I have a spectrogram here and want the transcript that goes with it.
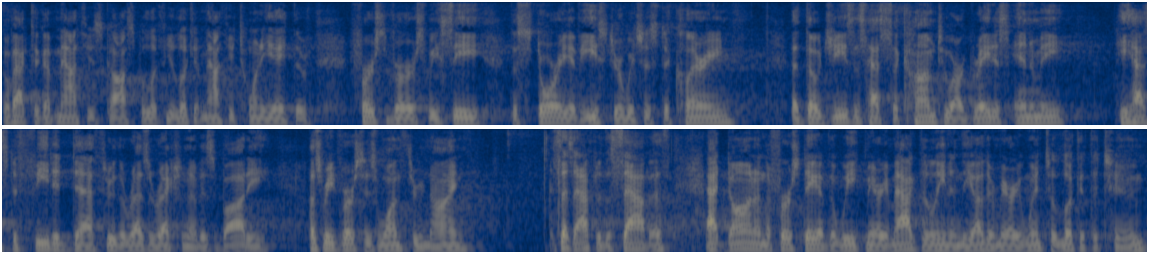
Go back to Matthew's gospel. If you look at Matthew 28, the first verse, we see the story of Easter, which is declaring that though Jesus has succumbed to our greatest enemy, he has defeated death through the resurrection of his body. Let's read verses 1 through 9. It says, After the Sabbath, at dawn on the first day of the week, Mary Magdalene and the other Mary went to look at the tomb.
